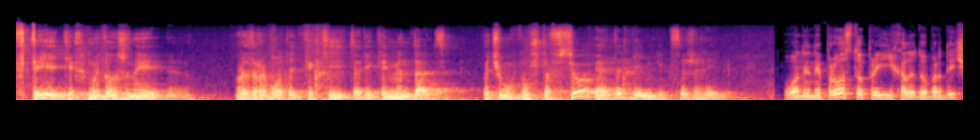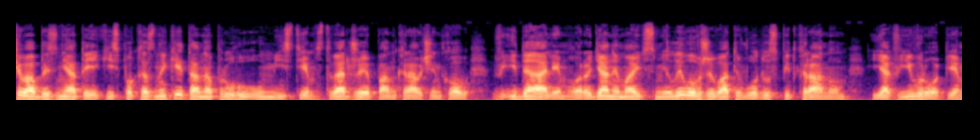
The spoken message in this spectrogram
В-третьих, мы должны разработать какие-то рекомендации. Почему? Потому что все это деньги, к сожалению. Вони не просто приїхали до Бердичева, аби зняти якісь показники та напругу у місті, стверджує пан Кравченков. В ідеалі городяни мають сміливо вживати воду з під крану, як в Європі.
